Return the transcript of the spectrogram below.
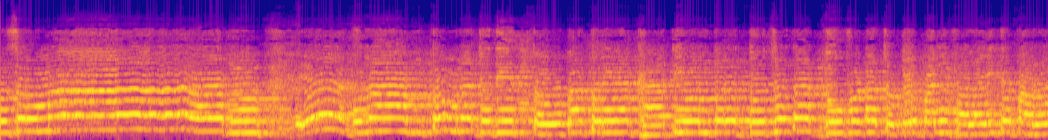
মুসলমান যদি তৌবা করিয়া খাটি অন্তরে দু ফোঁটা চোখের পানি ফলাইতে পারো।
